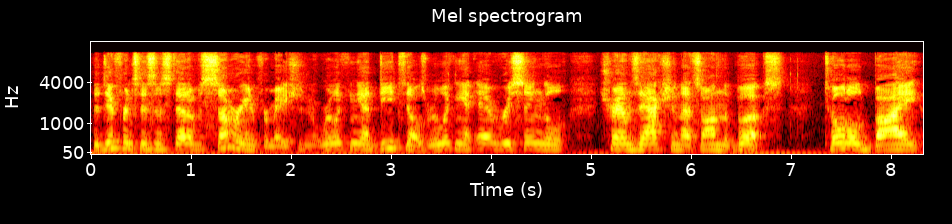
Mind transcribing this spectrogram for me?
The difference is instead of summary information, we're looking at details. We're looking at every single transaction that's on the books, totaled by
